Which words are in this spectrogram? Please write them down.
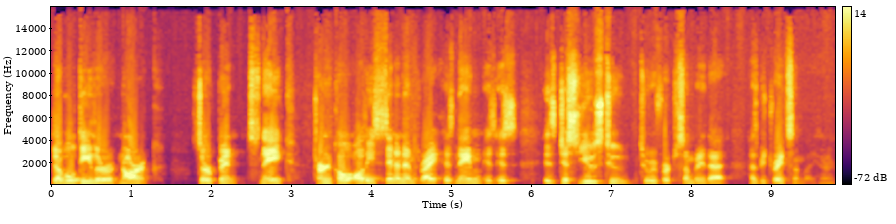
double dealer, narc, serpent, snake, turncoat, all these synonyms, right? His name is, is, is just used to, to refer to somebody that has betrayed somebody. Right?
